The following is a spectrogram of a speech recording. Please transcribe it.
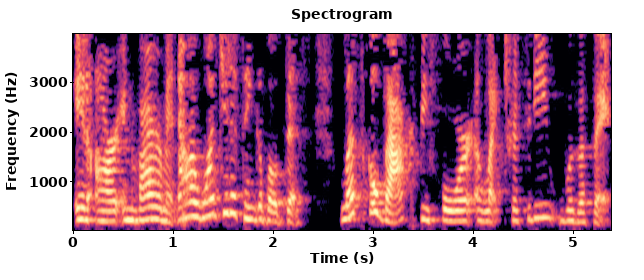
in our environment. Now I want you to think about this. Let's go back before electricity was a thing.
